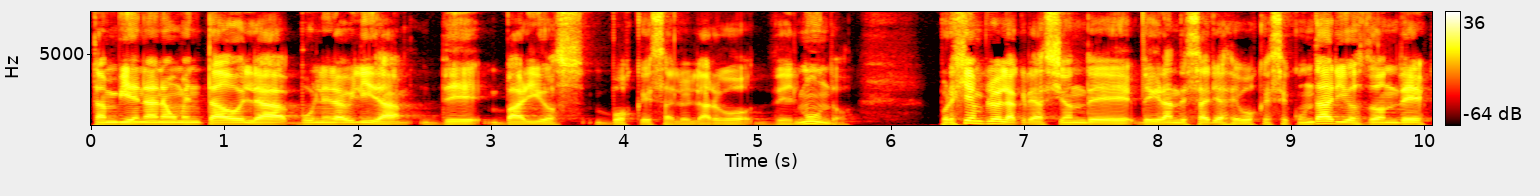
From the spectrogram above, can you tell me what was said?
también han aumentado la vulnerabilidad de varios bosques a lo largo del mundo. Por ejemplo, la creación de, grandes áreas de bosques secundarios donde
